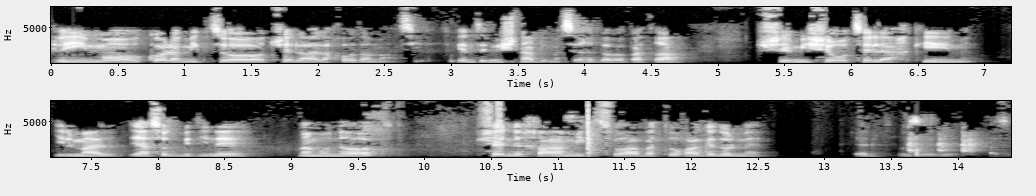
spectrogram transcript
ועימו כל המקצועות של ההלכות המעשיות. כן, זה משנה במסכת בבא בתרא, שמי שרוצה להחכים ילמד, יעסוק בדיני ממונות, שאין לך מקצוע בתורה גדול מהם. כן? זה, זה,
